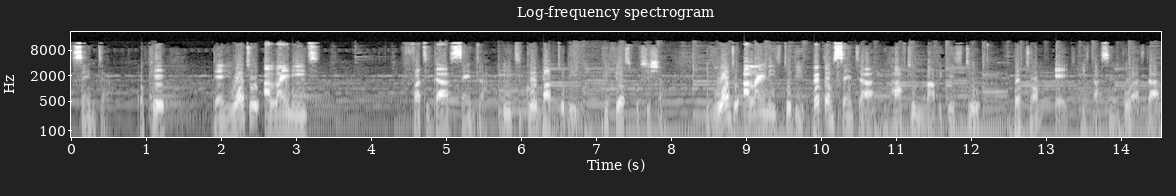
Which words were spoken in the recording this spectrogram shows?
center. Okay. Then you want to align it vertical center. It go back to the previous position. If you want to align it to the bottom center, you have to navigate to bottom edge. It's as simple as that.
